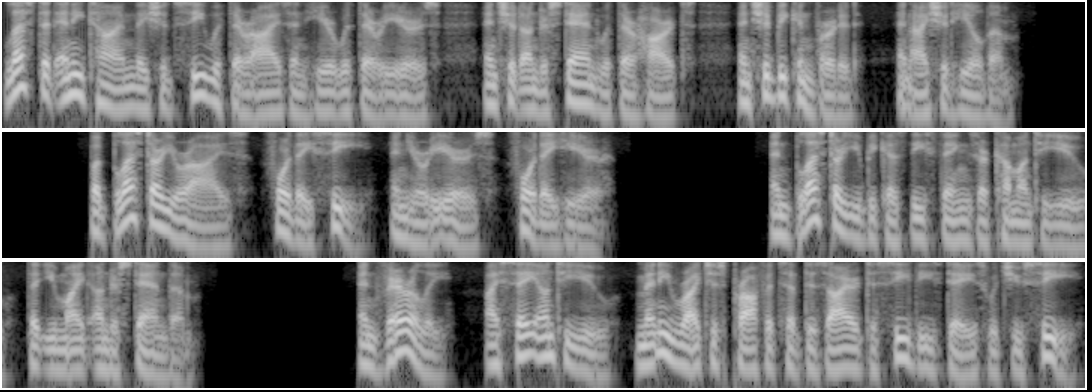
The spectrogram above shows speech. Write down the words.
Lest at any time they should see with their eyes and hear with their ears, and should understand with their hearts, and should be converted, and I should heal them. But blessed are your eyes, for they see, and your ears, for they hear. And blessed are you because these things are come unto you, that you might understand them. And verily, I say unto you, many righteous prophets have desired to see these days which you see,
